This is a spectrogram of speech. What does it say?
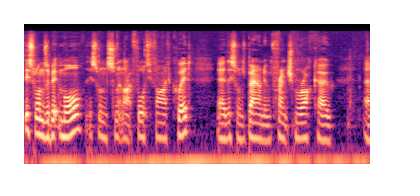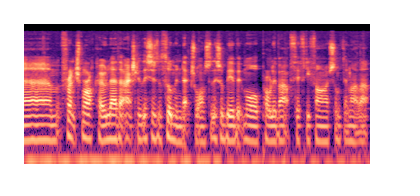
This one's a bit more, this one's something like 45 quid. Uh, this one's bound in French Morocco um, French Morocco leather. Actually, this is the thumb index one, so this will be a bit more, probably about 55, something like that.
